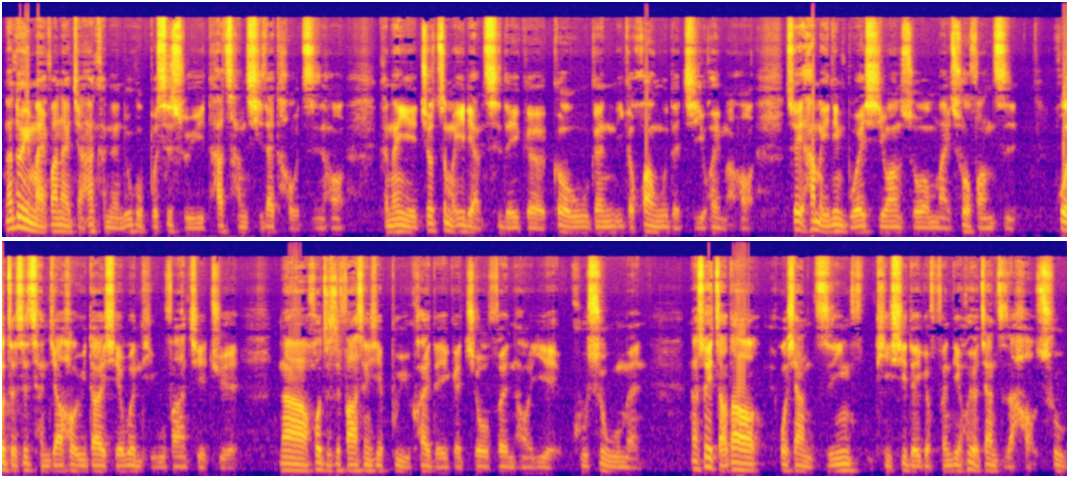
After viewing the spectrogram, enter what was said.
那对于买方来讲，他可能如果不是属于他长期在投资哈，可能也就这么一两次的一个购物跟一个换屋的机会嘛哈，所以他们一定不会希望说买错房子，或者是成交后遇到一些问题无法解决，那或者是发生一些不愉快的一个纠纷哈，也苦诉无门。那所以找到我想直营体系的一个分店会有这样子的好处，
